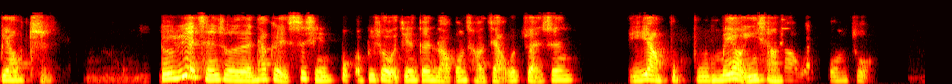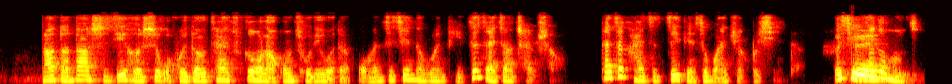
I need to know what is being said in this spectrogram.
标志。就越成熟的人，他可以事情不，比如说我今天跟老公吵架，我转身一样不不没有影响到我的工作，然后等到时机合适，我回头再跟我老公处理我的我们之间的问题，这才叫成熟。但这个孩子这一点是完全不行的，而且这个母亲，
